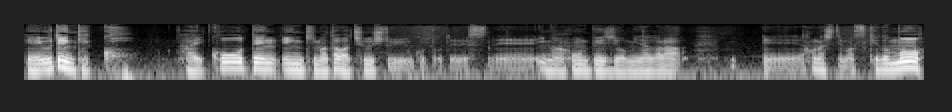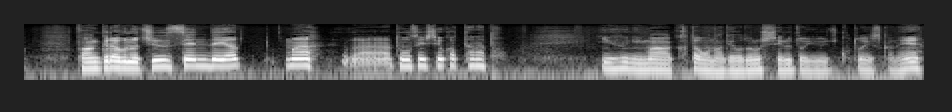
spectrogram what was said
えー、雨天決行。はい。好転延期または中止ということでですね、今ホームページを見ながら、えー話してますけども、ファンクラブの抽選でや、まあ、まあ、当選してよかったな、というふうに、まあ、肩を撫で踊らしてるということですかね。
